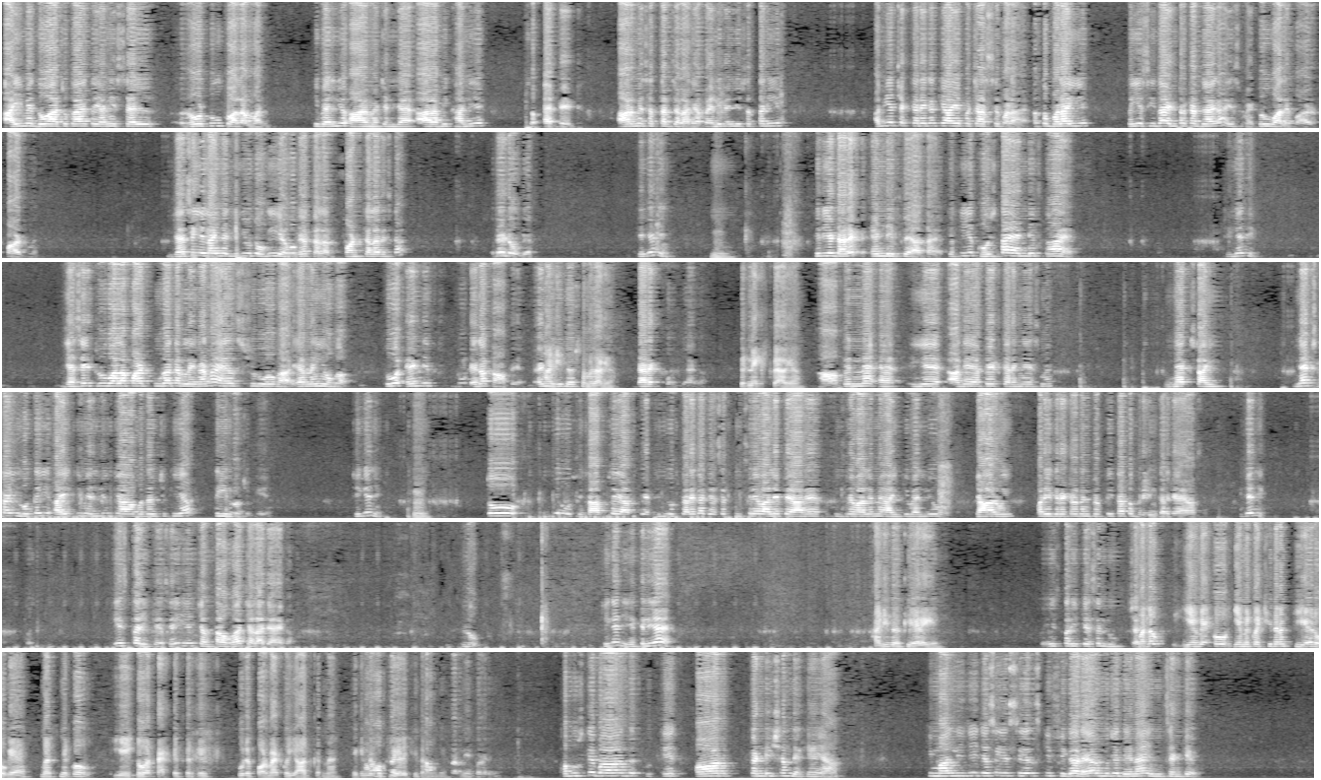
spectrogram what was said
आई में दो आ चुका है तो यानी cell row two column one की वैल्यू आर में चली जाए। आर अभी खाली है तो एफ़ एट आर में सत्तर चला गया। पहली वैल्यू सत्तर ही है। अब ये चेक करेगा क्या ये पचास से बड़ा है। अब तो बड़ा ही है। तो ये सीधा एंटर कर जाएगा इसमें ट्रू वाले पार्ट पार्ट में। जैसे ये लाइन एग्जीक्यूट होगी ये हो गया कलर फॉन्ट कलर इसका रेड हो गया। ठीक है जी? हम्म। फिर ये डायरेक्ट एंड इफ़ पे आता है क्योंकि ये खोजता है एंड इफ़ कहाँ है। ठीक है जी? जैसे ही ट्रू वाला पार्ट पूरा कर लेगा ना एल्स शुरू होगा या नहीं होगा तो वो एंड इफ़ ढूंढेगा कहाँ पे। है हाँ एंड जी समझ आ गया। डायरेक्ट पहुँच जाएगा। फिर नेक्स्ट पे आ गया। हाँ फिर ने, ये आगे अपडेट करेंगे इसमें। नेक्स्ट आई नेक्स्ट आई होते ही आई की वैल्यू क्या बदल चुकी है? तीन हो चुकी है। ठीक है जी? हम्म। तो ये उस हिसाब से आपकी एग्जीक्यूट करेगा। जैसे तीसरे वाले पे आ रहे हैं तो तीसरे वाले में आई की वैल्यू चार हुई और ये ग्रेटर देन फिफ्टी था तो ग्रीन कर गया यहाँ से। ठीक है जी? तो इस तरीके से ये चलता हुआ चला जाएगा। लूप ठीक है जी ये क्लियर है? हाँ जी सर क्लियर है ये। तो इस तरीके से लूप चल मतलब ये मेरे को ये मेरे को अच्छी तरह क्लियर हो गया है बस मेरे को ये एक दो बार प्रैक्टिस करके पूरे फॉर्मेट को याद करना है लेकिन मेरे को हाँ, क्लियर अच्छी तरह हो गया। करनी पड़ेगी। अब उसके बाद एक और कंडीशन देखिए यहाँ कि मान लीजिए जैसे ये सेल्स की फिगर है और मुझे देना है इंसेंटिव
